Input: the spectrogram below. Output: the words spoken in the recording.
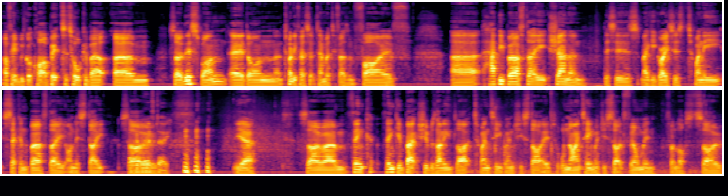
I think we've got quite a bit to talk about. Um, so this one aired on twenty first September two thousand five. Uh, happy birthday, Shannon! This is Maggie Grace's twenty second birthday on this date. So Happy birthday. Yeah. So um, think thinking back, she was only like twenty when she started, or nineteen when she started filming for Lost. So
